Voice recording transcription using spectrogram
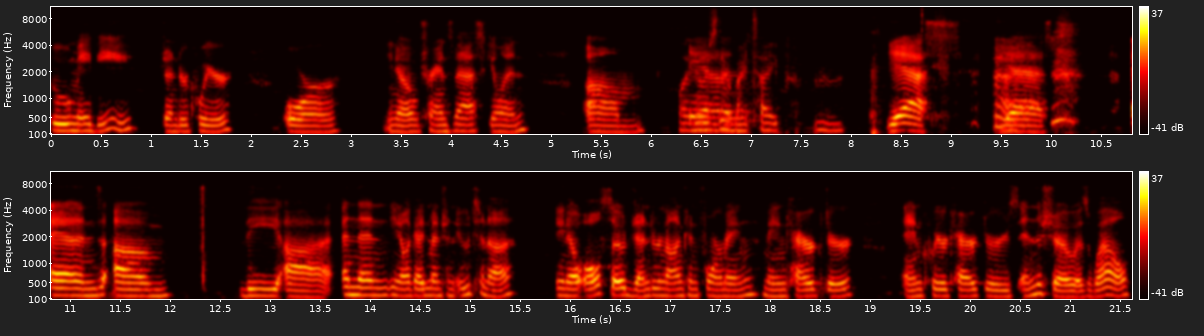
who may be genderqueer or, you know, transmasculine. Um, know is they're my type. Mm. yes, yes. And um, the uh, and then you know, like I'd mentioned, Utena, you know, also gender non-conforming main character and queer characters in the show as well.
